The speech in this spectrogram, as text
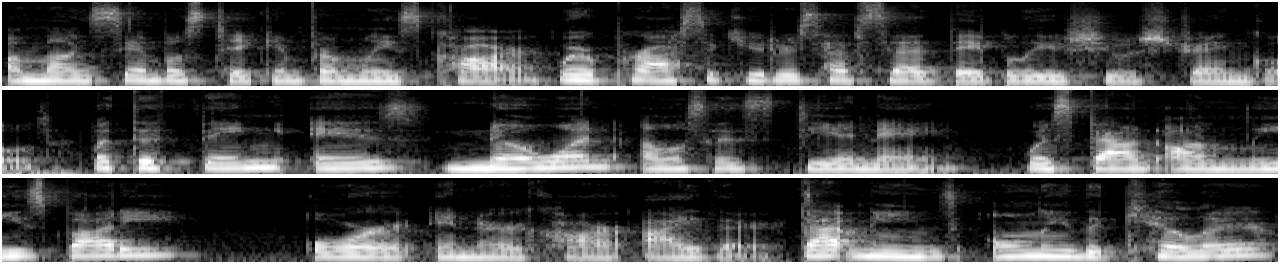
among samples taken from Lee's car, where prosecutors have said they believe she was strangled. But the thing is, no one else's DNA was found on Lee's body or in her car either. That means only the killer,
